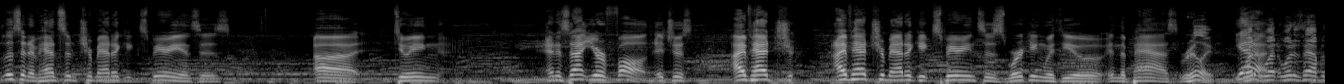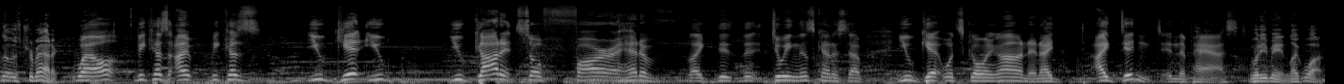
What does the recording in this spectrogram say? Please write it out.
listen, I've had some traumatic experiences uh, doing, and it's not your fault. It's just I've had. Tr- I've had traumatic experiences working with you in the past. Really? Yeah. What, what, what has happened that was traumatic? Well, because I because you get you you got it so far ahead of like the, the, doing this kind of stuff. You get what's going on, and I I didn't in the past. What do you mean? Like what?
